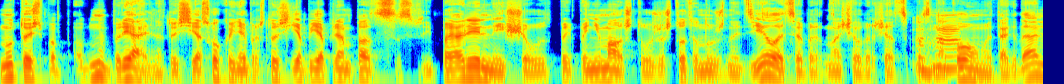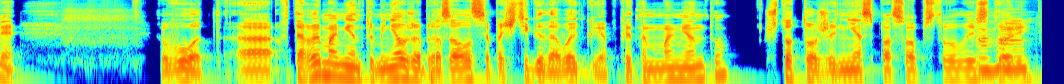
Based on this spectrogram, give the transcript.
ну, то есть, ну, реально, то есть я сколько не... Есть я, я прям параллельно еще понимал, что уже что-то нужно делать, начал обращаться по uh-huh. знакомым и так далее. Вот. А второй момент, у меня уже образовался почти годовой гэп к этому моменту, что тоже не способствовало истории. Uh-huh.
